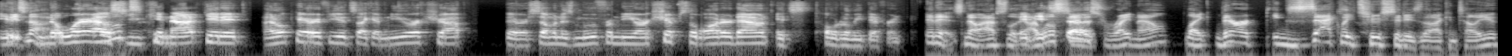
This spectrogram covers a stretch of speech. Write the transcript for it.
It It's is not. nowhere else. You cannot get it. I don't care if you it's like a New York shop. There someone has moved from New York, ships the water down. It's totally different. It is. No, absolutely. It- I will say uh, this right now. Like, there are exactly two cities that I can tell you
